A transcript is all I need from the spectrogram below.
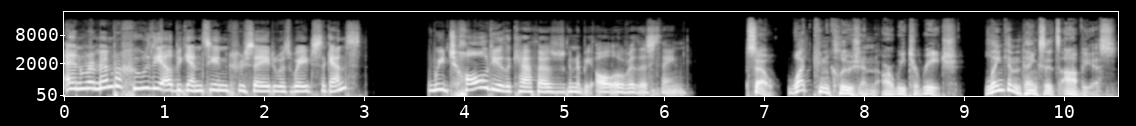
And remember who the Albigensian crusade was waged against? We told you the Cathars was going to be all over this thing. So, what conclusion are we to reach? Lincoln thinks it's obvious.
